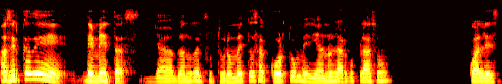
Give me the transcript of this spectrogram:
Acerca de, de metas, ya hablando del futuro, metas a corto, mediano y largo plazo, ¿cuáles?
